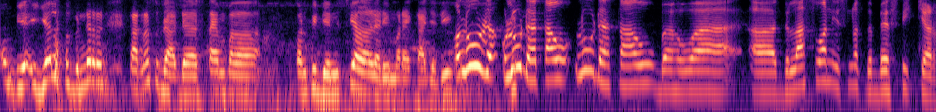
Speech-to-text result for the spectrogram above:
oh iya iyalah bener karena sudah ada stempel confidential dari mereka jadi oh lu udah lu udah tahu lu udah tahu bahwa uh, the last one is not the best picture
